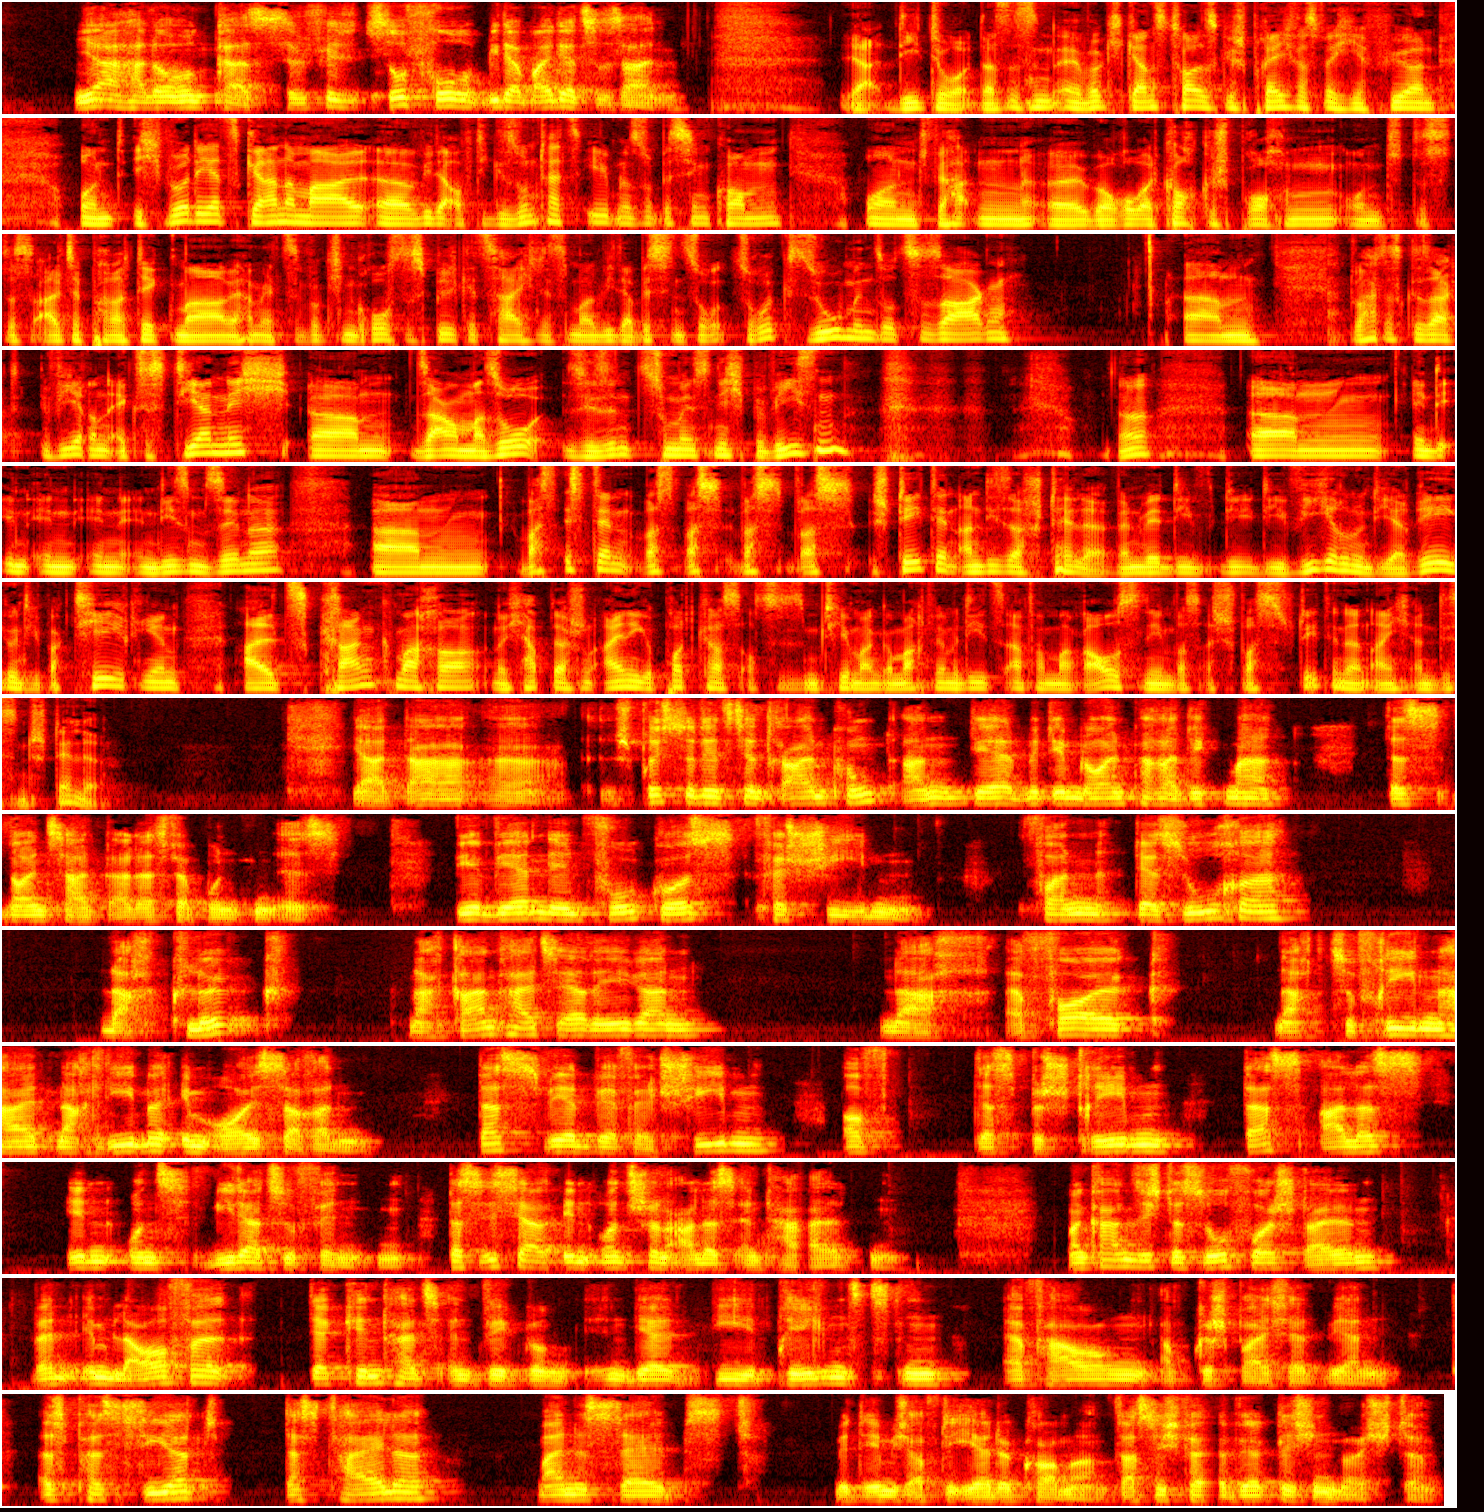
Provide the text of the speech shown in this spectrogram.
Ja, hallo Unkas. Ich bin so froh, wieder bei dir zu sein. Ja, Dito, das ist ein äh, wirklich ganz tolles Gespräch, was wir hier führen. Und ich würde jetzt gerne mal äh, wieder auf die Gesundheitsebene so ein bisschen kommen. Und wir hatten äh, über Robert Koch gesprochen und das, das alte Paradigma. Wir haben jetzt wirklich ein großes Bild gezeichnet, jetzt mal wieder ein bisschen so zurückzoomen sozusagen. Ähm, du hattest gesagt, Viren existieren nicht. Ähm, sagen wir mal so, sie sind zumindest nicht bewiesen. Ne? ähm, in, in, in, in diesem Sinne. Ähm, was ist denn, was, was, was, was steht denn an dieser Stelle, wenn wir die, die, die Viren und die Erreger und die Bakterien als Krankmacher, ich habe da schon einige Podcasts auch zu diesem Thema gemacht, wenn wir die jetzt einfach mal rausnehmen, was, was steht denn dann eigentlich an dessen Stelle? Ja, da äh, sprichst du den zentralen Punkt an, der mit dem neuen Paradigma des neuen Zeitalters verbunden ist. Wir werden den Fokus verschieben von der Suche nach Glück, nach Krankheitserregern, nach Erfolg, nach Zufriedenheit, nach Liebe im Äußeren. Das werden wir verschieben auf das Bestreben, das alles in uns wiederzufinden. Das ist ja in uns schon alles enthalten. Man kann sich das so vorstellen, wenn im Laufe der Kindheitsentwicklung, in der die prägendsten Erfahrungen abgespeichert werden, es passiert, dass Teile meines Selbst, mit dem ich auf die Erde komme, was ich verwirklichen möchte,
